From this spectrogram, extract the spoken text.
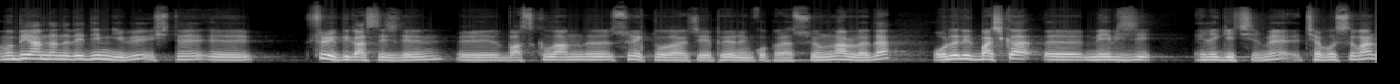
ama bir yandan da dediğim gibi işte e, sürekli gazetecilerin e, baskılandığı sürekli olarak CHP yönelik operasyonlarla da orada bir başka e, mevzi ele geçirme çabası var.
